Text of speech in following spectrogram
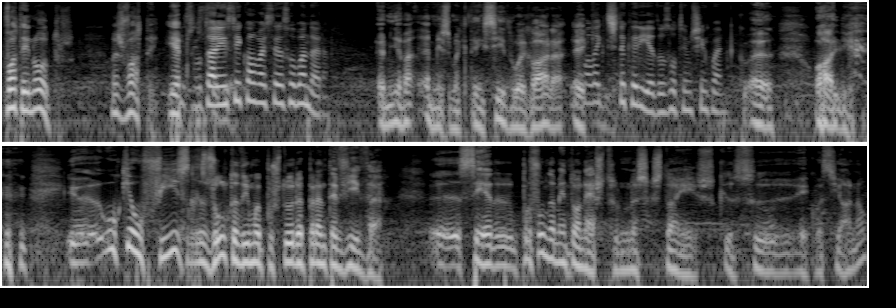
votem noutros. Mas votem. E, é e se votarem em si, qual vai ser a sua bandeira? A, minha, a mesma que tem sido agora. É qual é que destacaria dos últimos cinco anos? Uh, olha, o que eu fiz resulta de uma postura perante a vida. Eh, ser profundamente honesto nas questões que se equacionam,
